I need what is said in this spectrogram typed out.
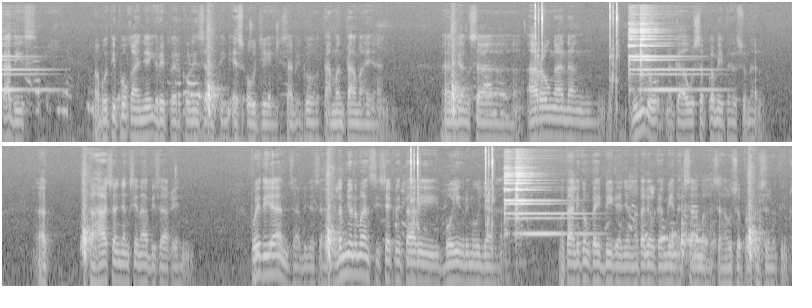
Cadiz, mabuti po kanya i-repair ko rin sa ating SOJ. Sabi ko, tamang-tama yan. Hanggang sa araw nga ng linggo, nagkausap kami personal. At tahasan niyang sinabi sa akin, Pwede yan, sabi niya sa akin. Alam niyo naman, si Secretary Boying Remulla, matali kong kaibigan niya, matagal kami nagsama sa House of Representatives.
